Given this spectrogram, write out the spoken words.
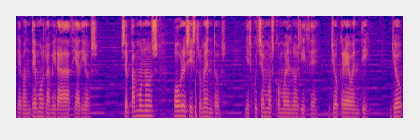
levantemos la mirada hacia Dios. Sepámonos pobres instrumentos y escuchemos como Él nos dice, yo creo en ti, yo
